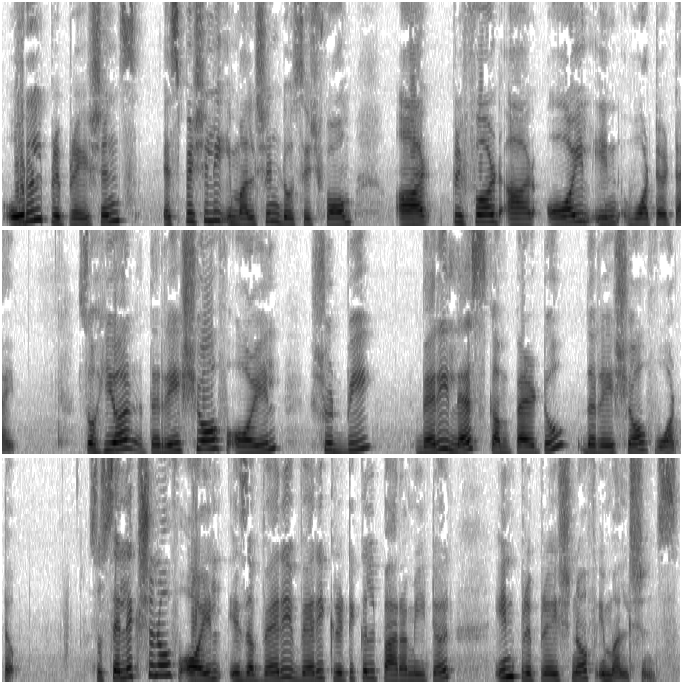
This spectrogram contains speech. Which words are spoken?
oral preparations, especially emulsion dosage form, are preferred are oil in water type. So, here the ratio of oil should be very less compared to the ratio of water. So, selection of oil is a very very critical parameter in preparation of emulsions.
